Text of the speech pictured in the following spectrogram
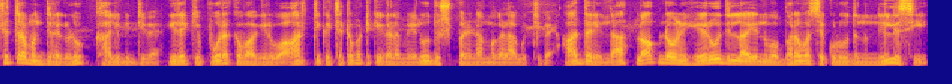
ಚಿತ್ರಮಂದಿರಗಳು ಖಾಲಿ ಬಿದ್ದಿವೆ. ಇದಕ್ಕೆ ಪೂರಕವಾಗಿರುವ ಆರ್ಥಿಕ ಚಟುವಟಿಕೆಗಳ ಮೇಲೂ ದುಷ್ಪರಿಣಾಮಗಳಾಗುತ್ತಿವೆ. ಆದ್ದರಿಂದ ಲಾಕ್ಡೌನ್ ಹೇರುವುದಿಲ್ಲ ಎನ್ನುವ ಭರವಸೆ ಕೊಡುವುದನ್ನು ನಿಲ್ಲಿಸಿ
